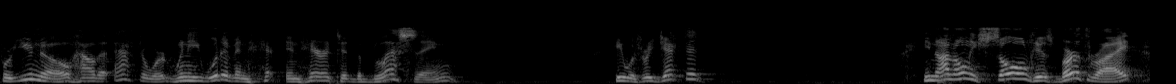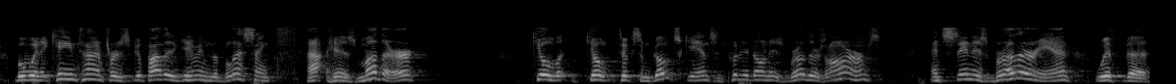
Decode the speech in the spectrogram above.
For you know how that afterward, when he would have inher- inherited the blessing, he was rejected. He not only sold his birthright, but when it came time for his father to give him the blessing, uh, his mother killed, killed, took some goat skins and put it on his brother's arms and sent his brother in with the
